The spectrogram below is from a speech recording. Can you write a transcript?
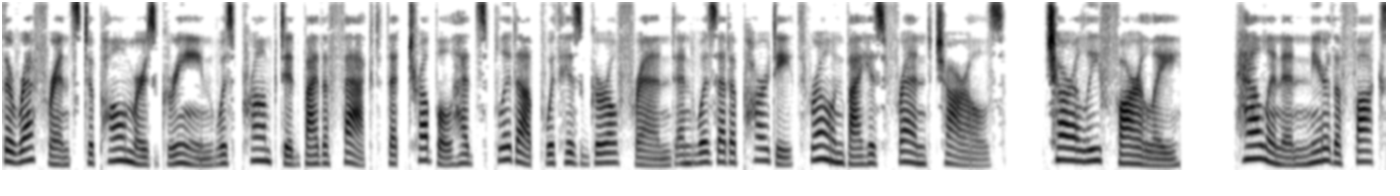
The reference to Palmer's Green was prompted by the fact that Trouble had split up with his girlfriend and was at a party thrown by his friend Charles Charlie Farley Hallinan near the Fox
